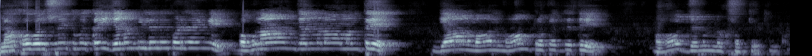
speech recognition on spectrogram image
लाखों वर्ष नहीं, तुम्हें कई जन्म भी लेने पड़ जाएँगे। बहुनाम जन्म नाम अंते ज्ञान मान माम प्रपद्यते। बहुत जन्म लग सकते तुमको।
